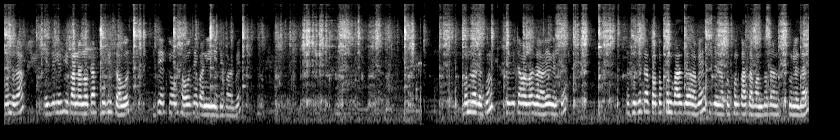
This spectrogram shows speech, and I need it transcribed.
বন্ধুরা এই জিলিপি বানানোটা খুবই সহজ, যে কেউ সহজে বানিয়ে নিতে পারবে। বন্ধুরা দেখুন, সুজিটা আমার ভাজা হয়ে গেছে। তো সুজিটা ততক্ষণ বাজতে হবে, যে যতক্ষণ কাঁচা গন্ধটা চলে যায়।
